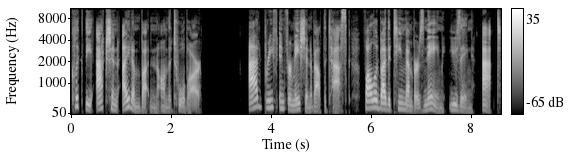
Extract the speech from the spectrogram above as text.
click the Action Item button on the toolbar. Add brief information about the task, followed by the team member's name using at.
